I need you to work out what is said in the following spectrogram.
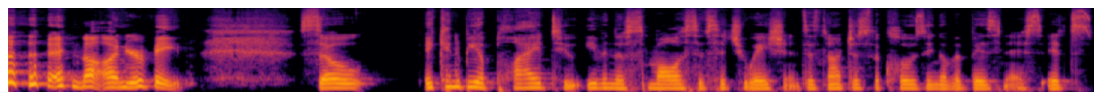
and not on your faith. So it can be applied to even the smallest of situations. It's not just the closing of a business. It's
